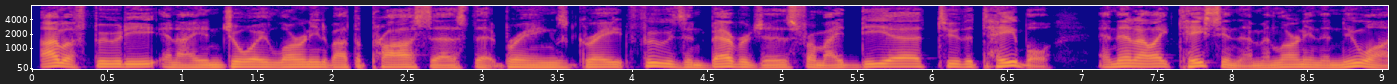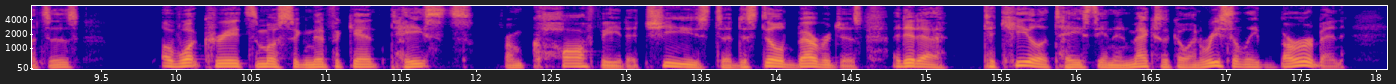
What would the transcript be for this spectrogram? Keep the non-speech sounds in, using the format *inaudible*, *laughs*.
I'm a foodie and I enjoy learning about the process that brings great foods and beverages from idea to the table. And then I like tasting them and learning the nuances of what creates the most significant tastes from coffee to cheese to distilled beverages. I did a tequila tasting in Mexico and recently bourbon.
